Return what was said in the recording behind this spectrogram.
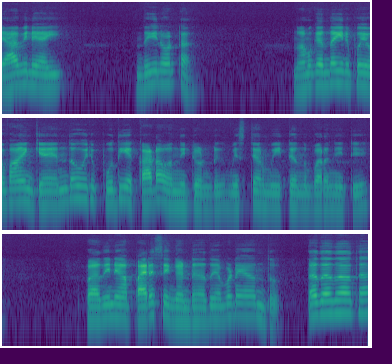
രാവിലെ ആയി എന്തെങ്കിലും ഓട്ടാ നമുക്ക് എന്തെങ്കിലും പോയി വാങ്ങിക്കാം. എന്തോ ഒരു പുതിയ കട വന്നിട്ടുണ്ട് മിസ്റ്റർ മീറ്റ് എന്ന് പറഞ്ഞിട്ട്. അപ്പോൾ അതിന് ആ പരസ്യം കണ്ട് അത് എവിടെയാണെന്തോ ദാ ദാ ദാ ദാ.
